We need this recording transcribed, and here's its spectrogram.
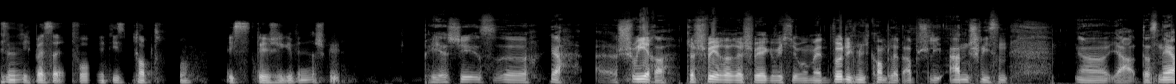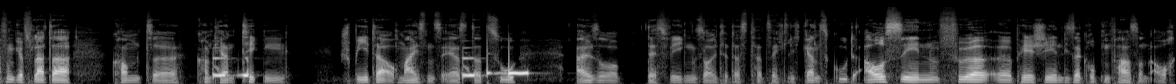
wesentlich besser vor mit diesem top -Trio. Ich PSG gewinnt das Spiel. PSG ist äh, ja äh, schwerer, das schwerere Schwergewicht im Moment. Würde ich mich komplett anschließen. Äh, ja, das Nervengeflatter kommt äh, kommt ja ein Ticken später auch meistens erst dazu. Also Deswegen sollte das tatsächlich ganz gut aussehen für äh, PSG in dieser Gruppenphase und auch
